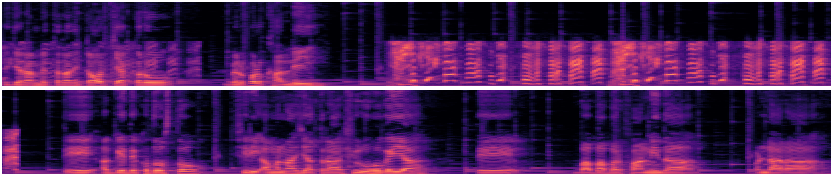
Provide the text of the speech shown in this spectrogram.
ਤੇ ਜਰਾ ਮਿੱਤਰਾਂ ਦੀ ਟੌਰ ਚੈੱਕ ਕਰੋ, ਬਿਲਕੁਲ ਖਾਲੀ। ਤੇ ਅੱਗੇ ਦੇਖੋ ਦੋਸਤੋ, ਸ਼੍ਰੀ ਅਮਰਨਾਥ ਯਾਤਰਾ ਸ਼ੁਰੂ ਹੋ ਗਈ ਆ ਤੇ ਬਾਬਾ ਬਰਫਾਨੀ ਦਾ ਭੰਡਾਰਾ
